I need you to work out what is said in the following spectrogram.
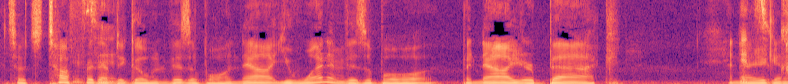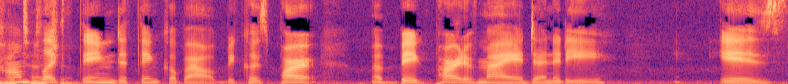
And so it's tough for them it- to go invisible. And now you went invisible, but now you're back, and now it's a complex attention. thing to think about because part a big part of my identity is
